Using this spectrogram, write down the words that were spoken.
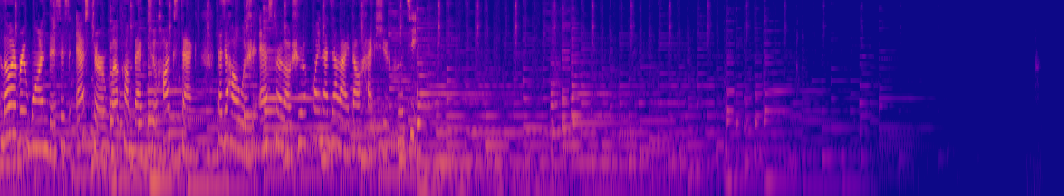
Hello everyone, this is Esther. Welcome back to Hikestack. 大家好，我是 Esther 老师，欢迎大家来到海学科技。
